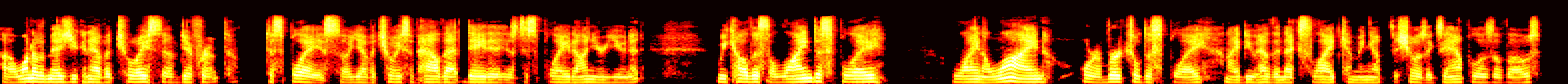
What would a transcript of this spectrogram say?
Uh, one of them is you can have a choice of different displays. So you have a choice of how that data is displayed on your unit. We call this a line display, line align, or a virtual display, and I do have the next slide coming up that shows examples of those.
